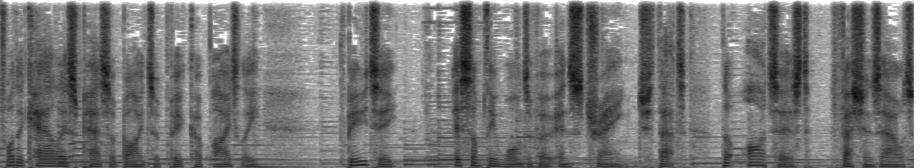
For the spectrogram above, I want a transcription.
for the careless passerby to pick up idly? Beauty is something wonderful and strange that the artist fashions out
